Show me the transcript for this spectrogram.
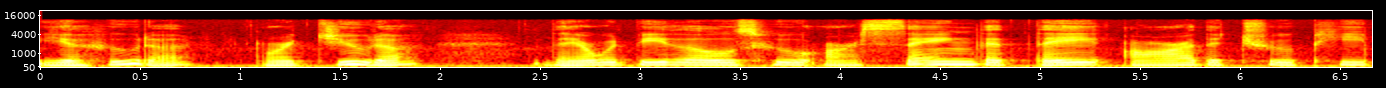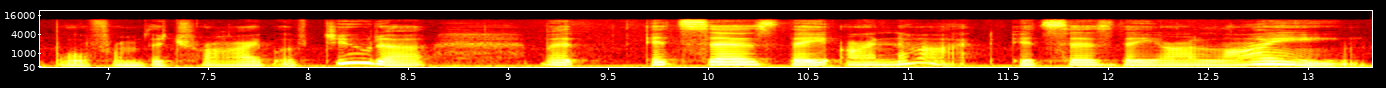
Yehuda or Judah. There would be those who are saying that they are the true people from the tribe of Judah, but it says they are not. It says they are lying.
